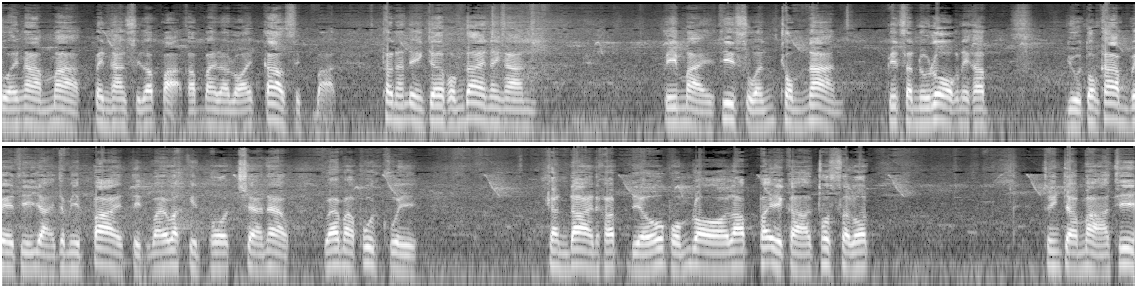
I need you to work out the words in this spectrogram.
สวยงามมากเป็นงานศิลปะครับใบละร้อยเก้าสิบบาท เท่านั้นเองเจอผมได้ในงาน ปีใหม่ที่สวนชมน่าน พิษณุโลกนี่ครับ อยู่ตรงข้ามเวทีใหญ่จะมีป้ายติดไว้ว่ากิจโพสแชนแนลแวะมาพูดคุยกันได้นะครับ เดี๋ยวผมรอรับพระเอกาทศรสจึงจะมาที่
